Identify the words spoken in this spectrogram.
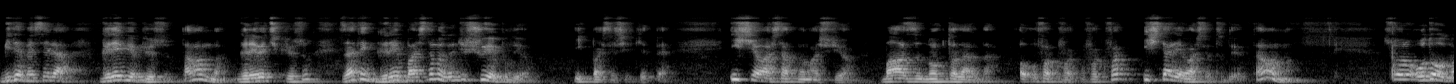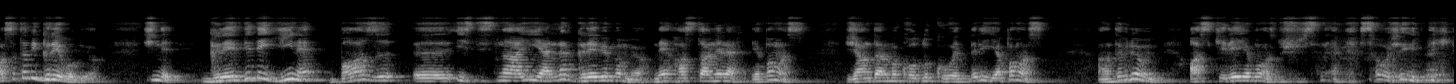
Bir de mesela grev yapıyorsun tamam mı? Greve çıkıyorsun. Zaten grev başlamadan önce şu yapılıyor. İlk başta şirkette. İş yavaşlatma başlıyor. Bazı noktalarda. Ufak ufak ufak ufak işler yavaşlatılıyor. Tamam mı? Sonra o da olmazsa tabii grev oluyor. Şimdi grevde de yine bazı e, istisnai yerler grev yapamıyor. Ne hastaneler yapamaz. Jandarma kolluk kuvvetleri yapamaz. Anlatabiliyor muyum? Askeriye yapamaz. Düşünsene savaşa gittik.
